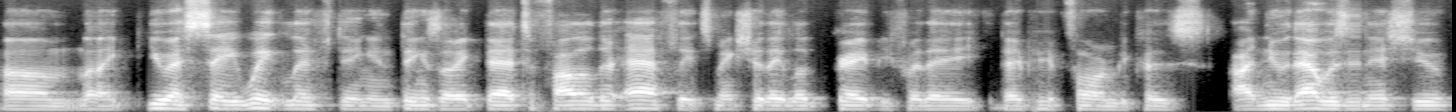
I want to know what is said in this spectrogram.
um, like USA weightlifting and things like that to follow their athletes, make sure they look great before they they perform. Because I knew that was an issue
